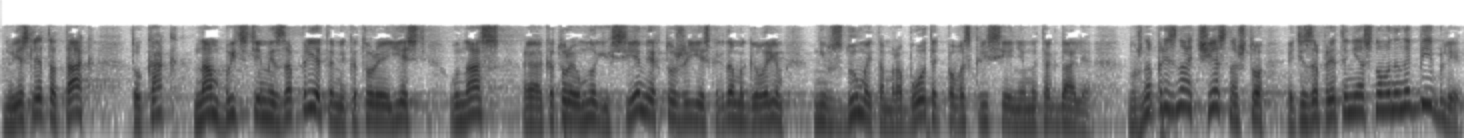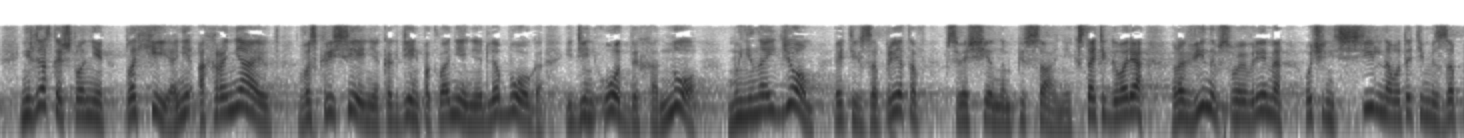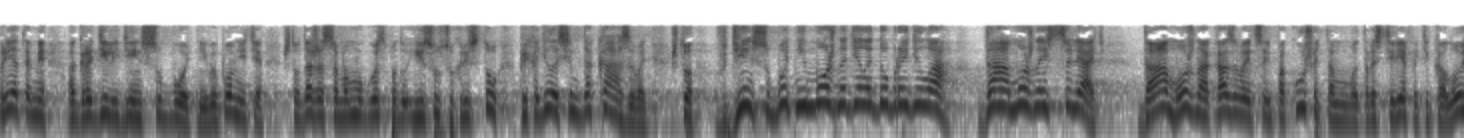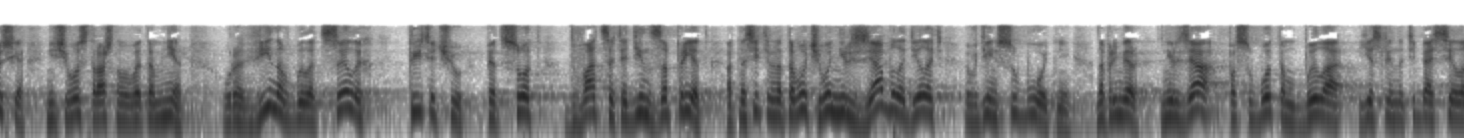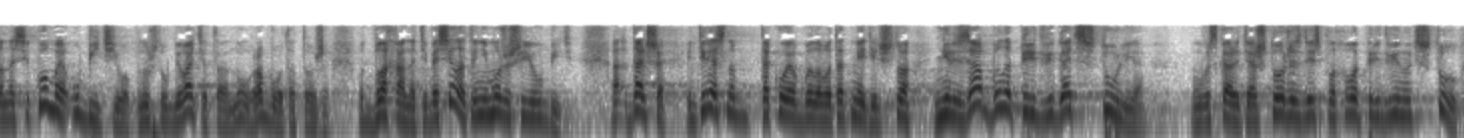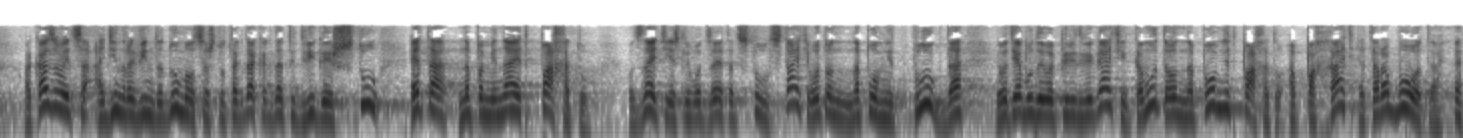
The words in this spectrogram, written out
Но если это так, то как нам быть с теми запретами, которые есть у нас, э, которые у многих семьях тоже есть, когда мы говорим, не вздумай там работать по воскресеньям и так далее. Нужно признать честно, что эти запреты не основаны на Библии. Нельзя сказать, что они плохие. Они охраняют воскресенье как день поклонения для Бога и день отдыха, но мы не найдем этих запретов в Священном Писании. Кстати говоря, раввины в свое время очень сильно вот этими запретами оградили день субботний. Вы помните, что даже самому Господу Иисусу Христу приходилось им доказывать, что в день субботний можно делать добрые дела, да, можно исцелять, да, можно, оказывается, и покушать, там вот растерев эти колосья, ничего страшного в этом нет. У раввинов было целых 1521 запрет относительно того, чего нельзя было делать в день субботний. Например, нельзя по субботам было, если на тебя село насекомое, убить его, потому что убивать это, ну, работа тоже. Вот блоха на тебя села, ты не можешь ее убить. А дальше, интересно такое было вот отметить, что нельзя было передвигать стулья. Ну, вы скажете, а что же здесь плохого передвинуть стул? Оказывается, один раввин додумался, что тогда, когда ты двигаешь стул, это напоминает пахоту. Вот знаете, если вот за этот стул встать, вот он напомнит плуг, да, и вот я буду его передвигать, и кому-то он напомнит пахоту. А пахать – это работа.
